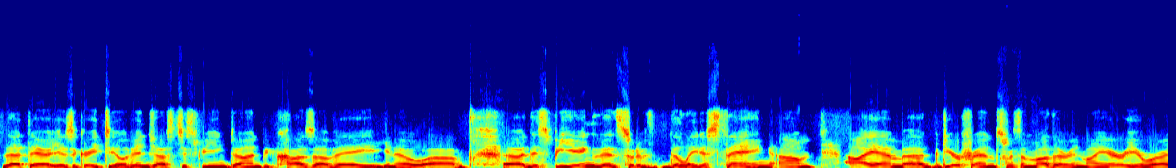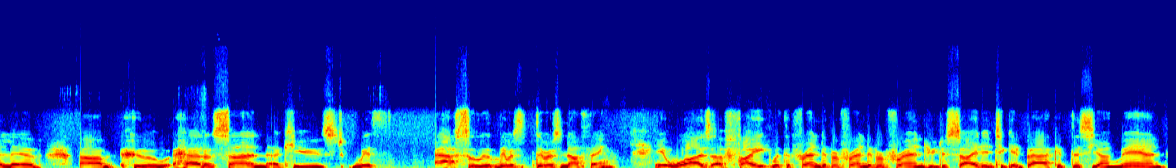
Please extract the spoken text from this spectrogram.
that there is a great deal of injustice injustice being done because of a, you know, um, uh, this being the sort of the latest thing. Um, I am uh, dear friends with a mother in my area where I live um, who had a son accused with absolutely there was there was nothing. It was a fight with a friend of a friend of a friend who decided to get back at this young man.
